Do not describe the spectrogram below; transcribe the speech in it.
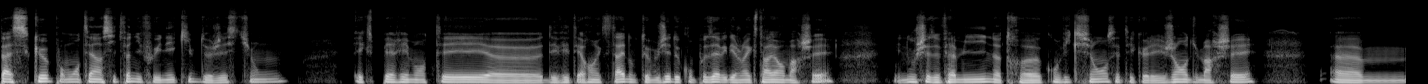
Parce que pour monter un site fund, il faut une équipe de gestion expérimenter des vétérans, etc. donc tu es obligé de composer avec des gens extérieurs au marché. Et nous, chez The Family, notre euh, conviction, c'était que les gens du marché euh,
